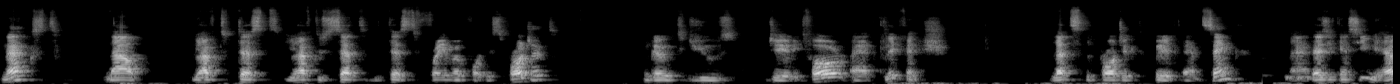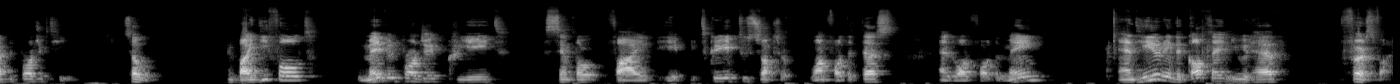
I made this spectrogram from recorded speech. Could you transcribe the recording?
next. Now you have to test, you have to set the test framework for this project. I'm going to use JUnit 4 and click finish. Let's the project build and sync. And as you can see, we have the project here. So by default, the Maven project create a simple file here. It creates two structures, one for the test and one for the main. And here in the Kotlin, you will have first file.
